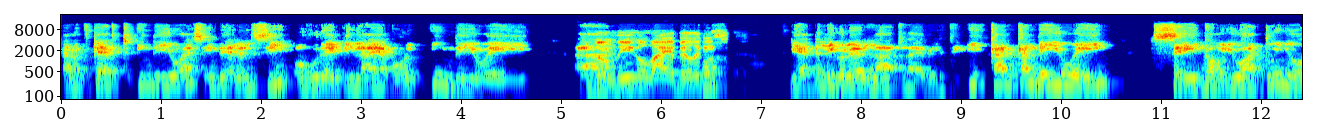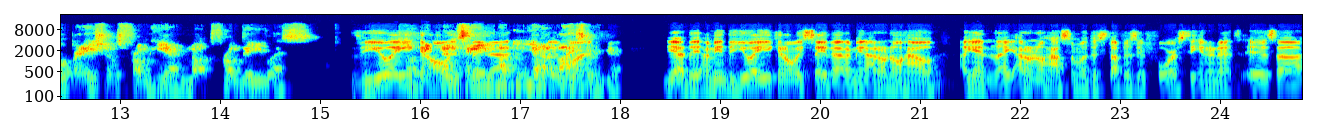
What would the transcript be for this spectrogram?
kind of kept in the US in the LLC, or would I be liable in the UAE? The Uh, legal liability. yeah, the legal li- liability. It- Can can the UAE say no? You are doing your operations from here, not from the US. The UAE So can always say you that have to be an if they want. advisor here. Yeah, the, I mean the UAE can always say that. I mean, I don't know how. Again, like I don't know how some of this stuff is enforced. The internet is, uh,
